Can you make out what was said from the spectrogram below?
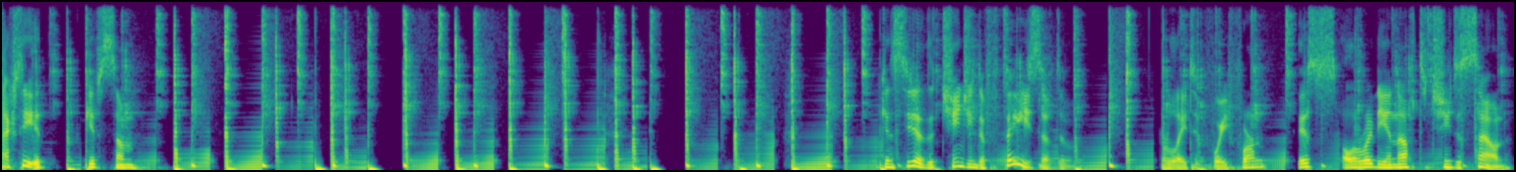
Actually, it gives some You can see that the changing the phase of the relative waveform is already enough to change the sound.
